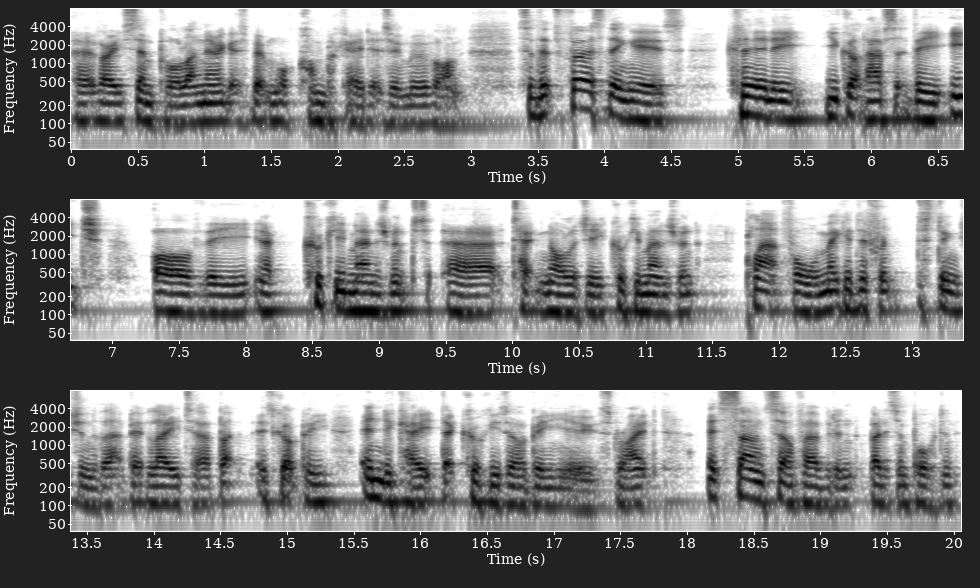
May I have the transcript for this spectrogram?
uh, very simple, and then it gets a bit more complicated as we move on. So the first thing is clearly you've got to have the each of the you know, cookie management uh, technology, cookie management platform will make a different distinction of that a bit later, but it's got to be indicate that cookies are being used, right? It sounds self-evident, but it's important.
